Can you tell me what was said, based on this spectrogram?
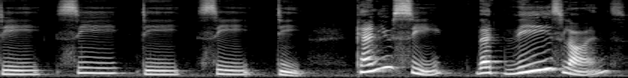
D, C, D, C, D. Can you see that these lines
